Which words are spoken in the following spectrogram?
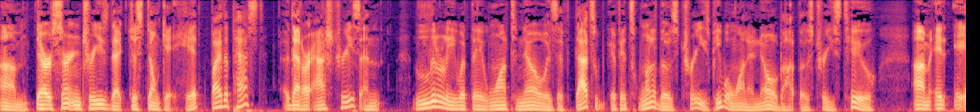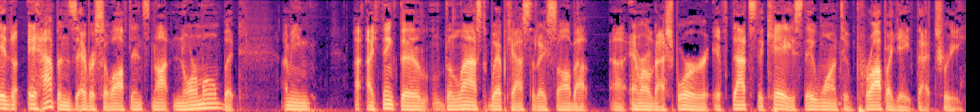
Um, there are certain trees that just don't get hit by the pest that are ash trees, and literally what they want to know is if that's if it's one of those trees, people want to know about those trees too. Um, it it it happens ever so often. It's not normal, but I mean, I, think the the last webcast that I saw about uh, emerald ash borer, if that's the case, they want to propagate that tree.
